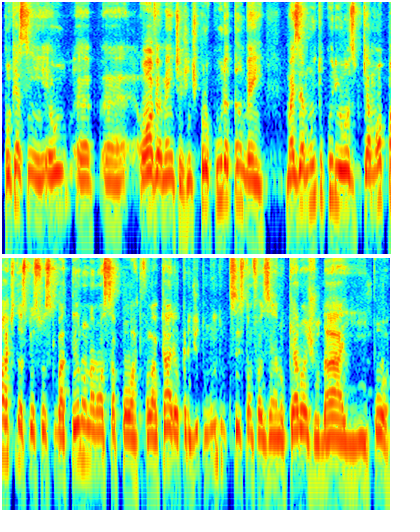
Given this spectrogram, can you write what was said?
porque assim, eu, é, obviamente, a gente procura também, mas é muito curioso, porque a maior parte das pessoas que bateram na nossa porta falaram, cara, eu acredito muito no que vocês estão fazendo, eu quero ajudar, e, pô,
